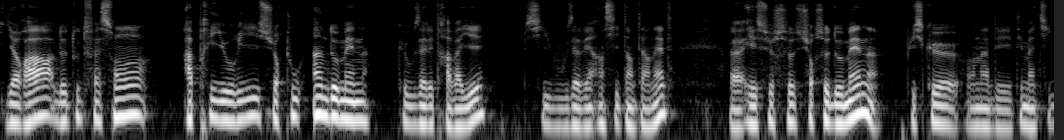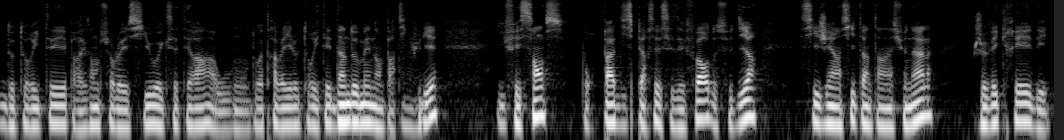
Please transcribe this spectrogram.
Il y aura de toute façon a priori surtout un domaine que vous allez travailler si vous avez un site internet. Euh, et sur ce, sur ce domaine puisque on a des thématiques d'autorité par exemple sur le SEO etc où on doit travailler l'autorité d'un domaine en particulier il fait sens pour pas disperser ses efforts de se dire si j'ai un site international je vais créer des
